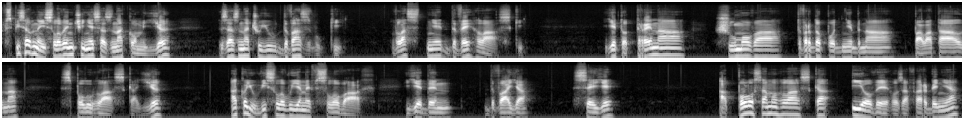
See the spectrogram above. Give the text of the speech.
V spisovnej slovenčine sa znakom J zaznačujú dva zvuky, vlastne dve hlásky. Je to trená šumová, tvrdopodnebná, palatálna, spoluhláska j, ako ju vyslovujeme v slovách jeden, dvaja, seje a polosamohláska iového zafarbenia,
